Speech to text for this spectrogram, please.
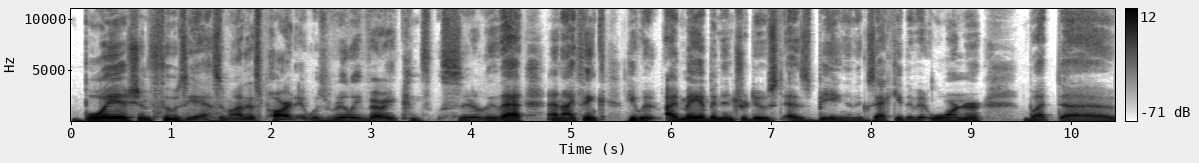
boyish enthusiasm on his part. It was really very sincerely that, and I think he was. I may have been introduced as being an executive at Warner, but uh,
